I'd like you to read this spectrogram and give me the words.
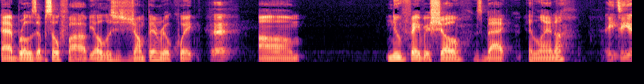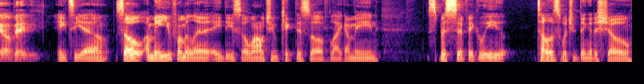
Ad Bros episode five. Yo, let's just jump in real quick. That um, New favorite show is back. Atlanta. ATL baby. ATL. So, I mean, you from Atlanta, AD, so why don't you kick this off? Like, I mean, specifically tell us what you think of the show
